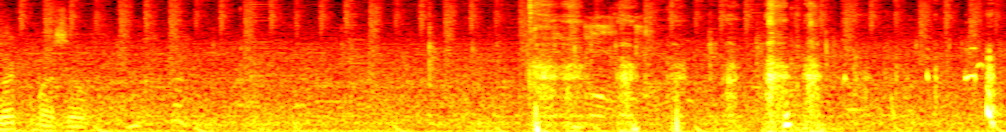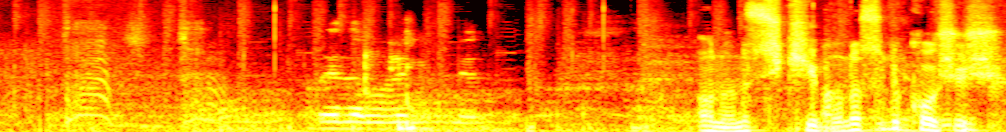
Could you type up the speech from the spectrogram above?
Olacak mı acaba? Beyler oraya gitmeyelim. Ananı sikeyim o nasıl bir koşuş?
